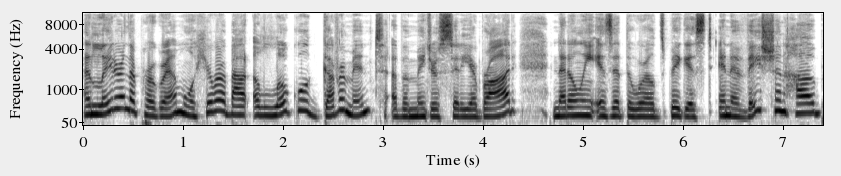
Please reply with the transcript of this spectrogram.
And later in the program, we'll hear about a local government of a major city abroad. Not only is it the world's biggest innovation hub,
